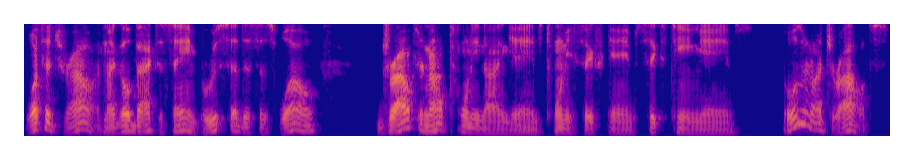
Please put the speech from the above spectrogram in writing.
What's a drought? And I go back to saying Bruce said this as well. Droughts are not 29 games, 26 games, 16 games. Those are not droughts.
